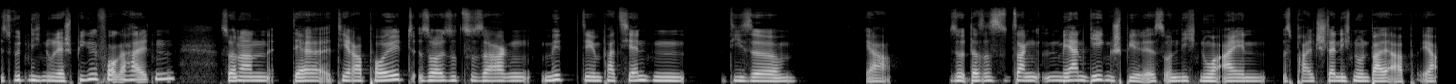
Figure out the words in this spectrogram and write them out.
es wird nicht nur der Spiegel vorgehalten, sondern der Therapeut soll sozusagen mit dem Patienten diese, ja, so, dass es sozusagen mehr ein Gegenspiel ist und nicht nur ein, es prallt ständig nur ein Ball ab. Ja,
